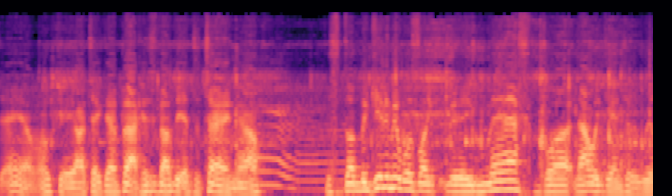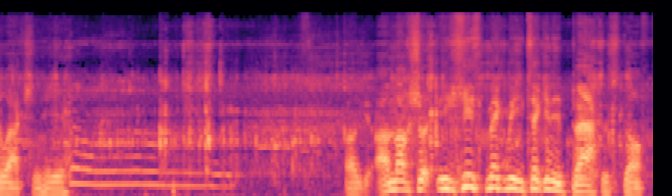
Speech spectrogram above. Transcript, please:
damn, okay, I take that back. It's about to be entertaining now. This, the beginning of it was like really meh, but now we get into the real action here. Okay, I'm not sure. He keeps making me taking it back and stuff.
